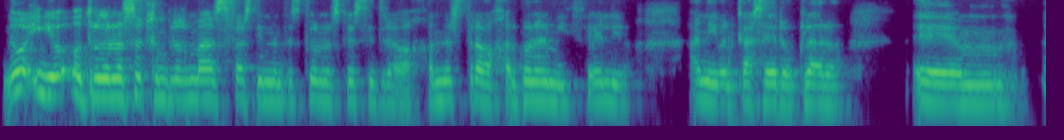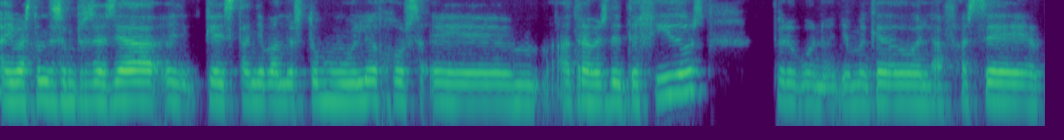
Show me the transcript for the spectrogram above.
¿No? Y otro de los ejemplos más fascinantes con los que estoy trabajando es trabajar con el micelio a nivel casero, claro. Em, hay bastantes empresas ya eh, que están llevando esto muy lejos em, a través de tejidos, pero bueno, yo me quedo en la fase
